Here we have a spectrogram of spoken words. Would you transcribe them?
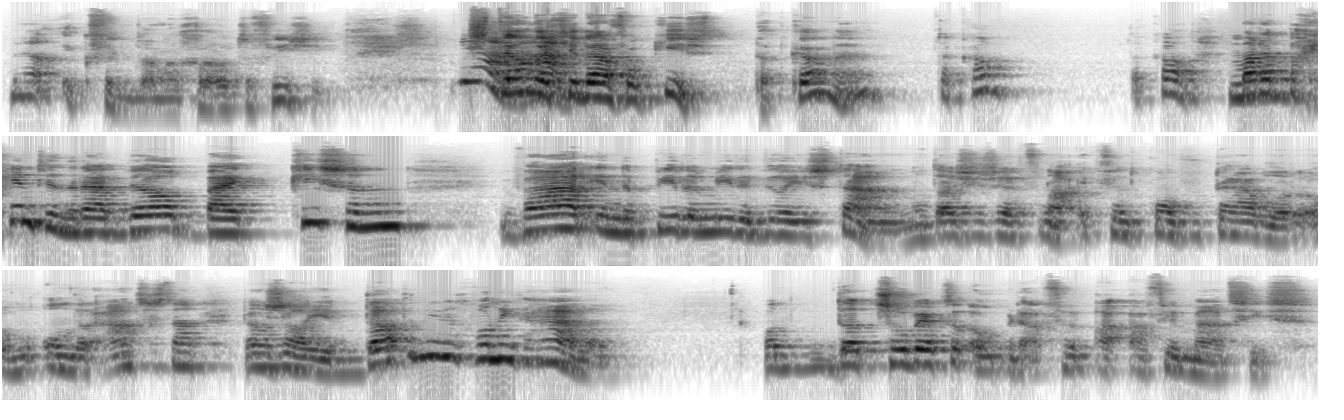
Ja. ik vind het wel een grote visie. Ja. Stel dat je daarvoor kiest. Dat kan hè? Dat kan. Maar dat begint inderdaad wel bij kiezen waar in de piramide wil je staan. Want als je zegt van nou, ik vind het comfortabeler om onderaan te staan, dan zal je dat in ieder geval niet halen. Want dat, zo werkt het ook met affirmaties.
